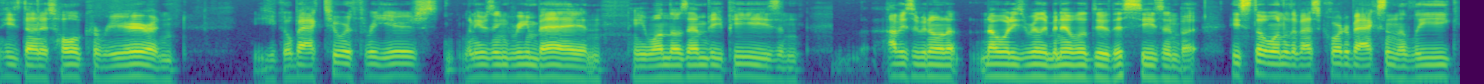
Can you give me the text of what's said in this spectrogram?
he's done his whole career, and you go back two or three years when he was in Green Bay, and he won those MVPs, and obviously we don't know what he's really been able to do this season, but he's still one of the best quarterbacks in the league.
